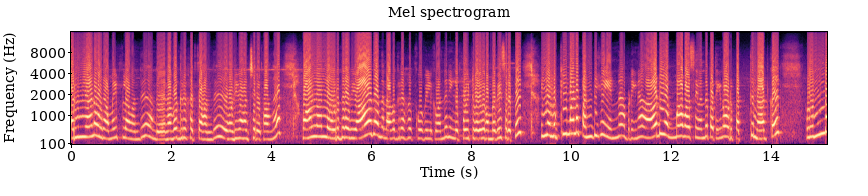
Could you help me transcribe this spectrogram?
அருமையான ஒரு அமைப்புல வந்து அந்த நவகிரகத்தை வந்து வடிவமைச்சிருக்காங்க. வாழ்நாளில் ஒரு தடவையாவது அந்த நவகிரக கோவிலுக்கு வந்து நீங்க போயிட்டு வர்றது ரொம்பவே சிறப்பு. இங்க முக்கியமான பண்டிகை என்ன அப்படின்னா ஆடி அமாவாசை வந்து பாத்தீங்கன்னா ஒரு பத்து நாட்கள். ரொம்ப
